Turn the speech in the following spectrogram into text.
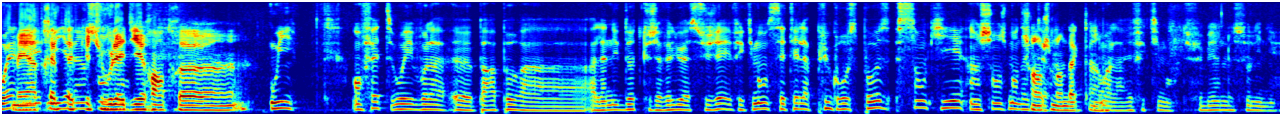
ouais, mais, après, y avait peut-être que tu voulais dire entre. Oui, en fait, oui, voilà, euh, par rapport à, à l'anecdote que j'avais lue à ce sujet, effectivement, c'était la plus grosse pause sans qu'il y ait un changement d'acteur. changement d'acteur. ouais. Voilà, effectivement, tu fais bien de le souligner.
